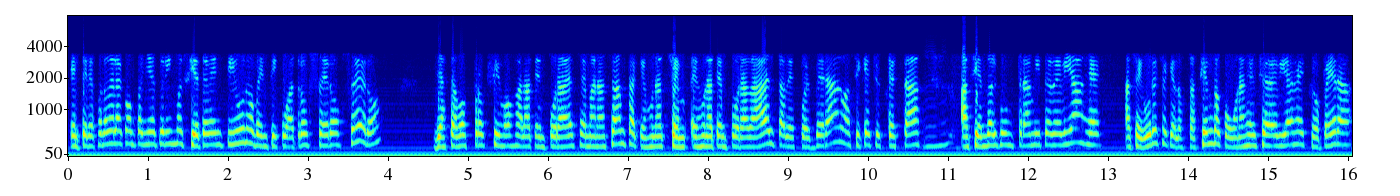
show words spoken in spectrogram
El teléfono de la compañía de turismo es 721-2400 ya estamos próximos a la temporada de Semana Santa, que es una es una temporada alta después verano, así que si usted está haciendo algún trámite de viaje, asegúrese que lo está haciendo con una agencia de viajes que opera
